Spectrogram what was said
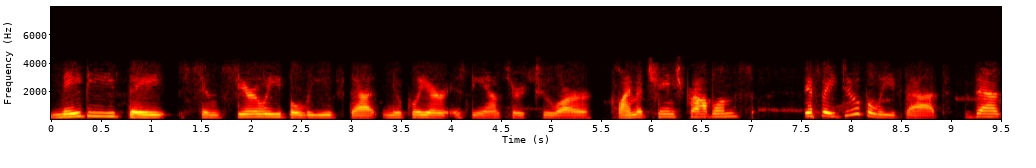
maybe they sincerely believe that nuclear is the answer to our climate change problems. if they do believe that, then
